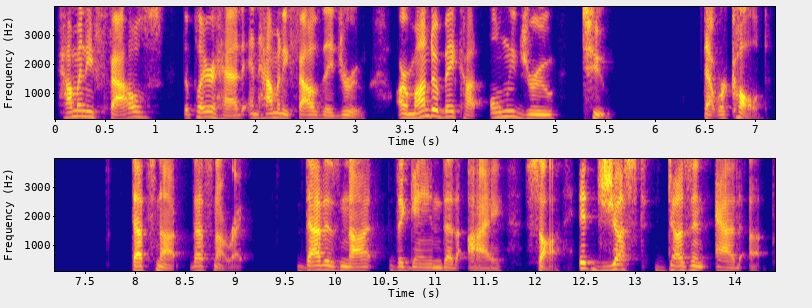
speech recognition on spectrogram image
how many fouls the player had and how many fouls they drew. Armando Bacot only drew two that were called. That's not that's not right. That is not the game that I saw. It just doesn't add up.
